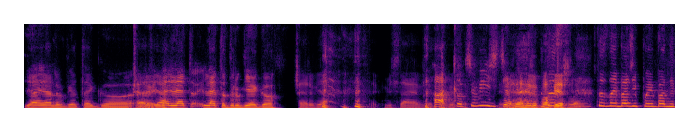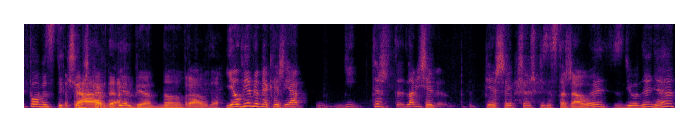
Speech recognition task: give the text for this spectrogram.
Ja, ja lubię tego. Czerwia? Le, leto, leto drugiego. Czerwia? Tak myślałem, że Tak, powiesz. oczywiście. że To jest, to jest najbardziej pojebany pomysł tych To książkach. Uwielbiam. To No. prawda. Ja uwielbiam, jak wiesz, ja też to, dla mnie się pierwsze książki zestarzały z Duny, nie?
